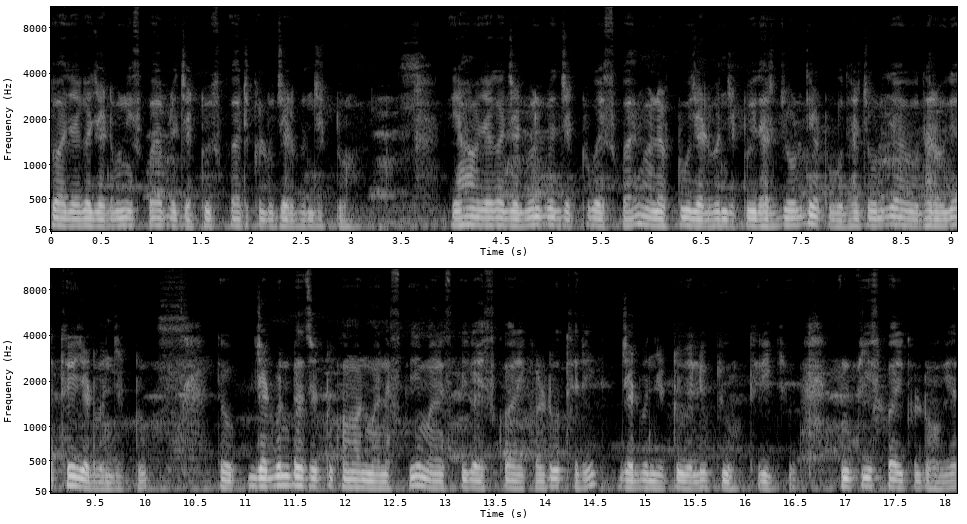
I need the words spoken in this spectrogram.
तो आ जाएगा z one square plus z two square equal to z one z two यहाँ हो जाएगा z one plus z two का स्क्वायर मतलब two z one z two इधर जोड़ दिया टू उधर जोड़ दिया, उधर हो गया three z one z two तो z one plus z two का मान माइनस पी माइनस पी का square equal to three z one z two value q three q in p square equal to हो गया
